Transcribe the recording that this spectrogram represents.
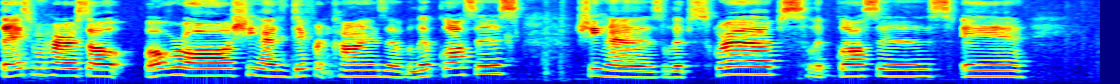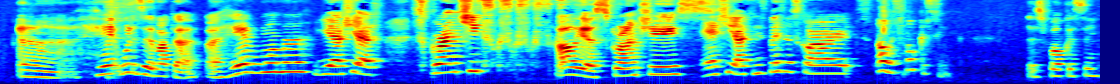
things from her. So overall, she has different kinds of lip glosses. She has lip scrubs, lip glosses, and uh, head. What is it like a a head warmer? yeah, she has scrunchies. Oh yeah, scrunchies. And she has these business cards. Oh, it's focusing. it's focusing.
